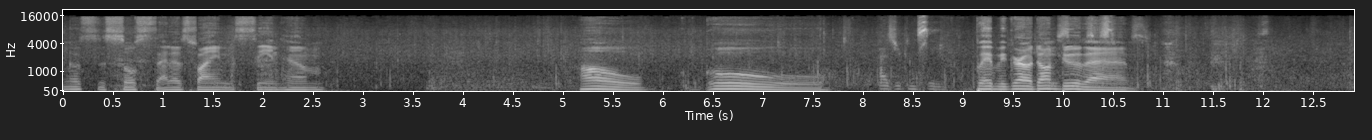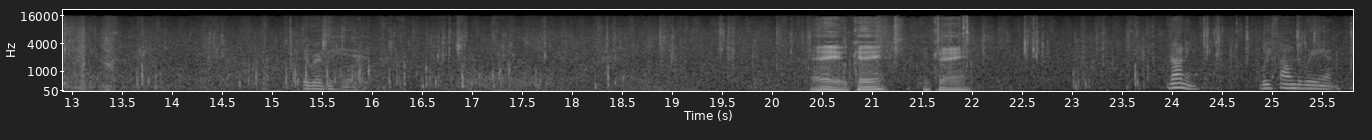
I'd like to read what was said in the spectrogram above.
This is so satisfying seeing him. Oh. Ooh. As you can see. Baby girl, don't do that. They're over here. Hey, okay. Okay. Rani, we found a way in.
